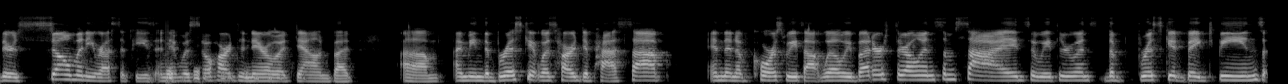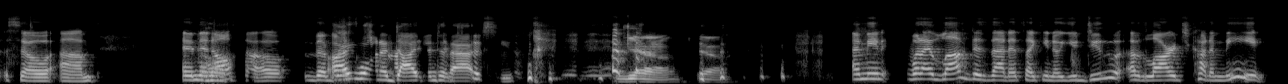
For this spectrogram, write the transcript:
There's so many recipes, and it was so hard to narrow it down. But um, I mean, the brisket was hard to pass up. And then, of course, we thought, well, we better throw in some sides. So we threw in the brisket baked beans. So, um, and then Oh. also the I want to dive into that. Yeah, yeah. I mean, what I loved is that it's like, you know, you do a large cut of meat,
